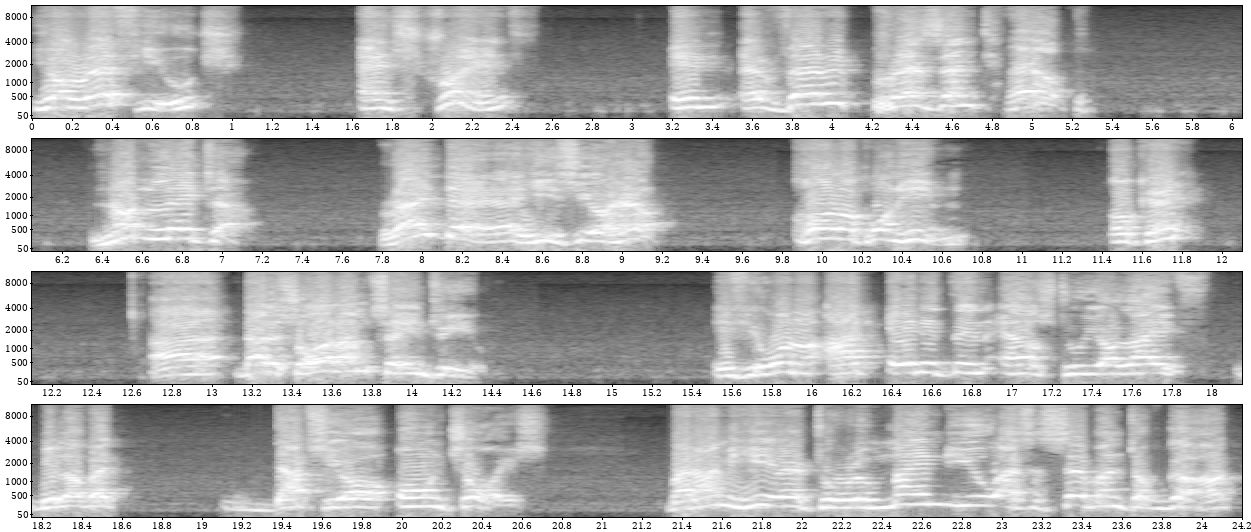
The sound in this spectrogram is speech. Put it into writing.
your refuge and strength in a very present help. Not later. Right there, he's your help. Call upon him. Okay? Uh, that is all I'm saying to you. If you want to add anything else to your life, beloved, that's your own choice. But I'm here to remind you as a servant of God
